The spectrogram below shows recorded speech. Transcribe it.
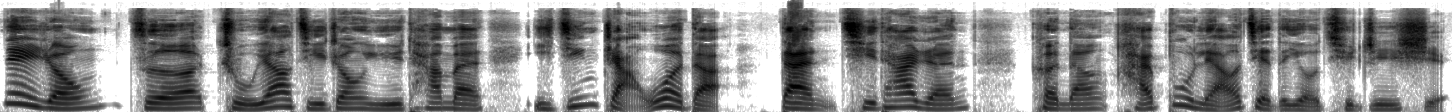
内容则主要集中于他们已经掌握的，但其他人可能还不了解的有趣知识。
